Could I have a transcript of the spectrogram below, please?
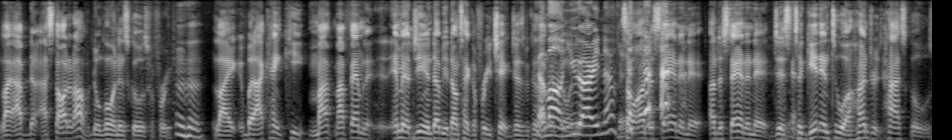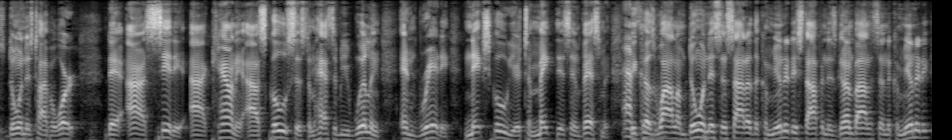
Like I've done, I started off doing going in schools for free. Mm-hmm. Like, but I can't keep my, my family. MLG and W don't take a free check just because. Come on, you it. already know. So understanding that, understanding that, just to get into a hundred high schools doing this type of work, that our city, our county, our school system has to be willing and ready next school year to make this investment. Absolutely. Because while I'm doing this inside of the community, stopping this gun violence in the community,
